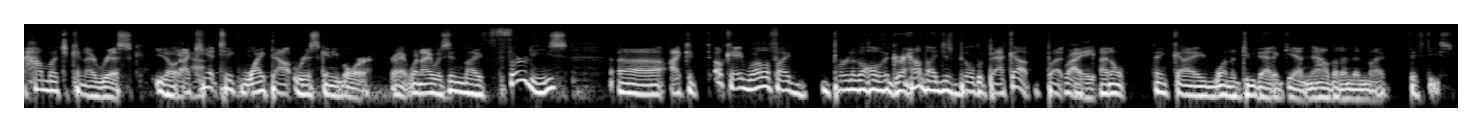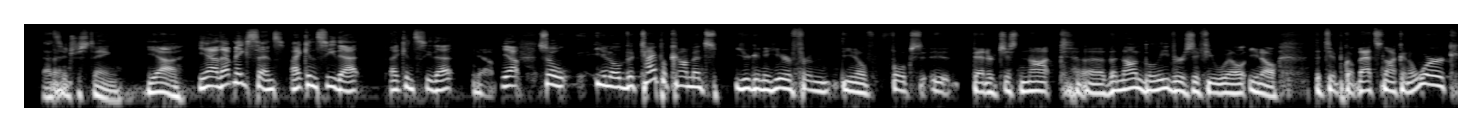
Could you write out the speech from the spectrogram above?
how much can I risk? You know, I can't take wipeout risk anymore. Right. When I was in my 30s, uh, I could okay, well, if I burn it all to the ground, I just build it back up. But I- I, don't think I want to do that again now that I'm in my 50s. That's Right. interesting. Yeah, yeah, that makes sense. I can see that. I can see that. Yeah. Yeah. So, you know, the type of comments you're going to hear from, you know, folks uh, that are just not uh, the non believers, if you will, you know, the typical, that's not going to work.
